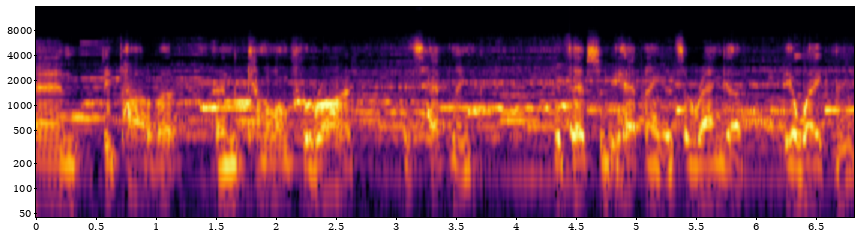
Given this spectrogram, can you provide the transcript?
and be part of it, and come along for the ride. It's happening. It's absolutely happening. It's a Ranga, the awakening.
